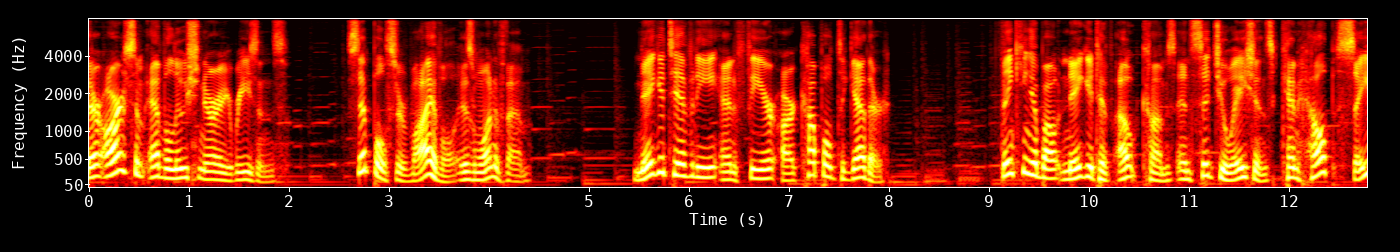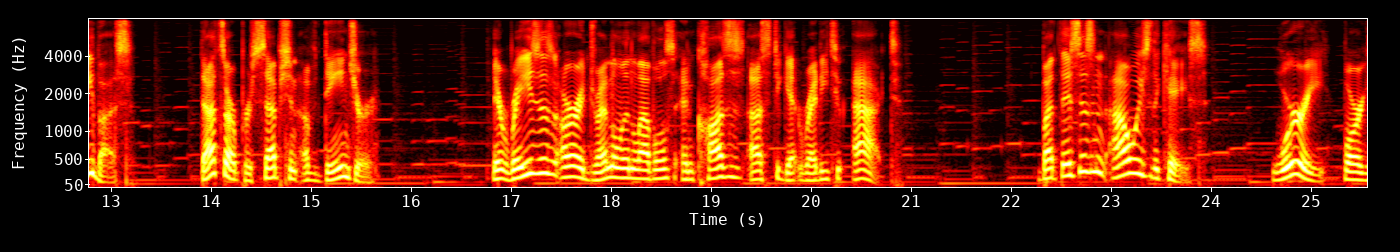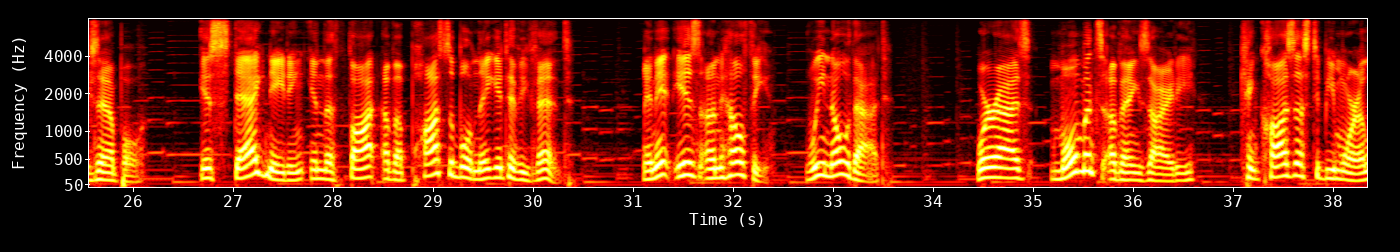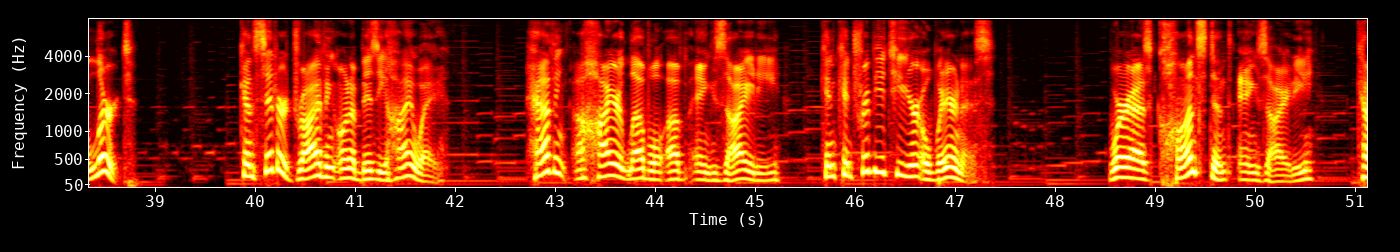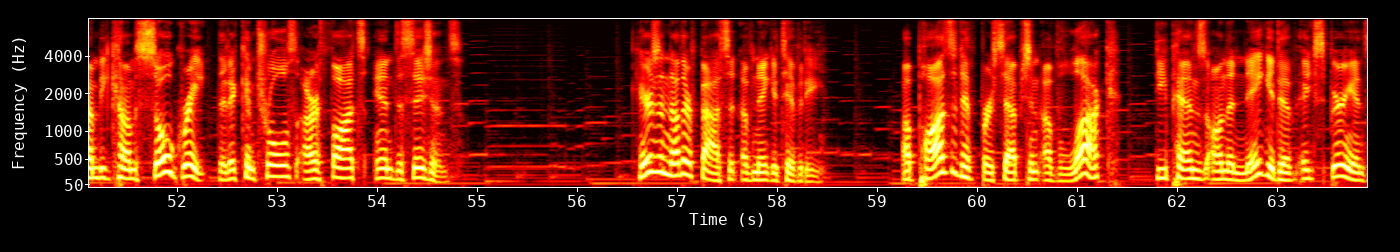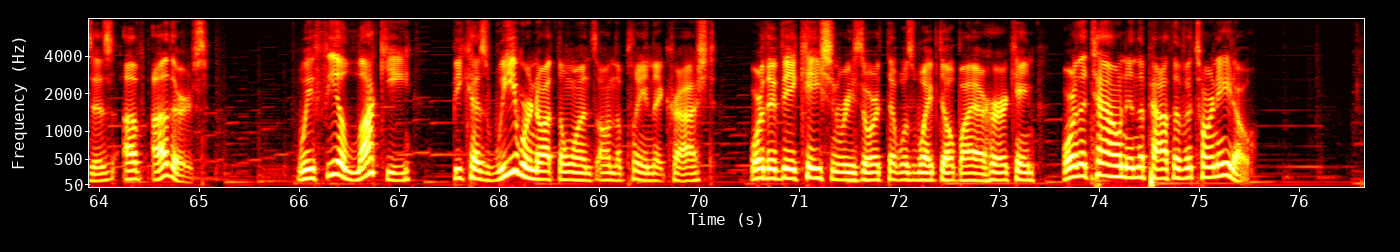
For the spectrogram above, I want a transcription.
There are some evolutionary reasons. Simple survival is one of them. Negativity and fear are coupled together. Thinking about negative outcomes and situations can help save us. That's our perception of danger. It raises our adrenaline levels and causes us to get ready to act. But this isn't always the case. Worry, for example, is stagnating in the thought of a possible negative event, and it is unhealthy. We know that. Whereas moments of anxiety can cause us to be more alert. Consider driving on a busy highway. Having a higher level of anxiety can contribute to your awareness, whereas constant anxiety can become so great that it controls our thoughts and decisions. Here's another facet of negativity a positive perception of luck depends on the negative experiences of others. We feel lucky because we were not the ones on the plane that crashed, or the vacation resort that was wiped out by a hurricane, or the town in the path of a tornado.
